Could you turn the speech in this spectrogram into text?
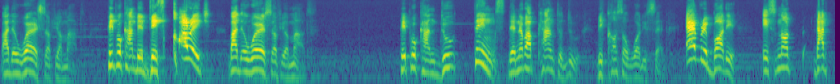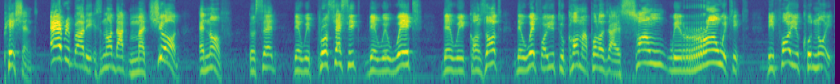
by the words of your mouth. People can be discouraged by the words of your mouth. People can do things they never planned to do because of what you said. Everybody is not that patient. Everybody is not that matured enough to say they will process it, they will wait, they will consult, they wait for you to come apologize. Some will run with it before you could know it.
